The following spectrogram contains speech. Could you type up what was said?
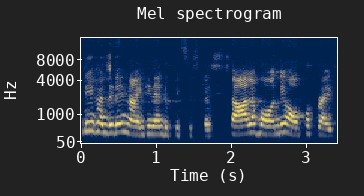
Three hundred and ninety nine rupees sisters చాలా బాగుంది. ఆఫర్ ప్రైస్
